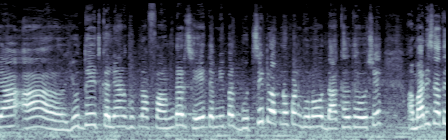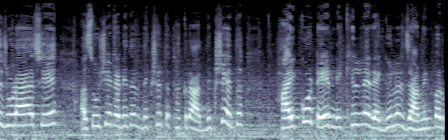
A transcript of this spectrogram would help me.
જ્યાં આ યુદ્ધ એજ કલ્યાણ ગ્રુપના ફાઉન્ડર છે, તેમની પર ગુજસી ટોકનો પણ ગુનો દાખલ થયો છે. અમારી સાથે જોડાયા છે એસોસિએટ એડિટર દીક્ષિત ઠકરા. દીક્ષિત, હાઈકોર્ટે નિખિલને રેગ્યુલર જામીન પર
